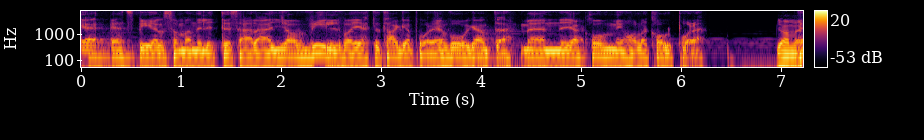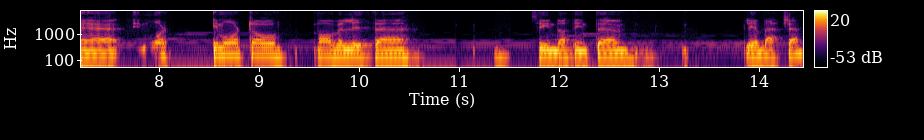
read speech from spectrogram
är ett spel som man är lite så här, jag vill vara jättetaggad på det. Jag vågar inte, men jag kommer att hålla koll på det. Jag med. Eh, Immor- Immortal var väl lite synd att det inte blev bättre.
